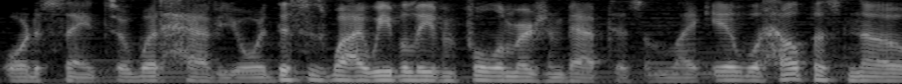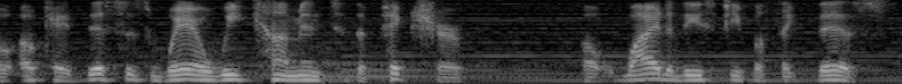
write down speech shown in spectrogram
or the saints or what have you? Or this is why we believe in full immersion baptism. Like it will help us know, okay, this is where we come into the picture. But why do these people think this,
